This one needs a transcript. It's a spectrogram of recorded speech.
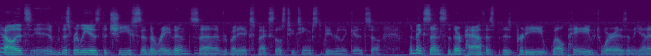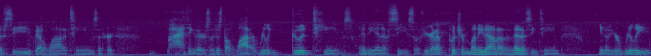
you know, it's it, this really is the Chiefs and the Ravens. Uh, everybody expects those two teams to be really good, so it makes sense that their path is is pretty well paved. Whereas in the NFC, you've got a lot of teams that are. I think there's just a lot of really good teams in the NFC. So if you're going to put your money down on an NFC team, you know you're really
